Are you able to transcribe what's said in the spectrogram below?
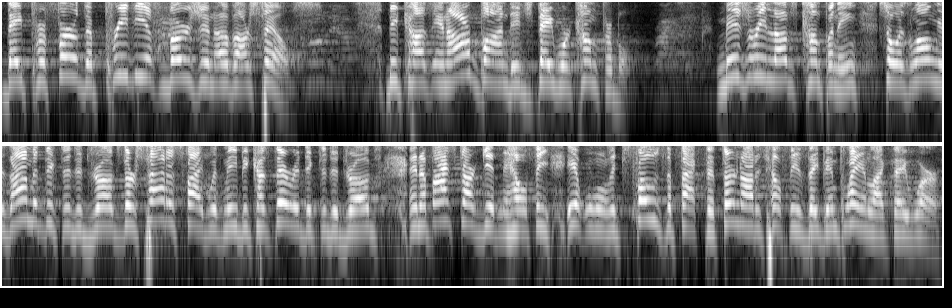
They prefer the previous version of ourselves because in our bondage, they were comfortable. Misery loves company. So as long as I'm addicted to drugs, they're satisfied with me because they're addicted to drugs. And if I start getting healthy, it will expose the fact that they're not as healthy as they've been playing like they were.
